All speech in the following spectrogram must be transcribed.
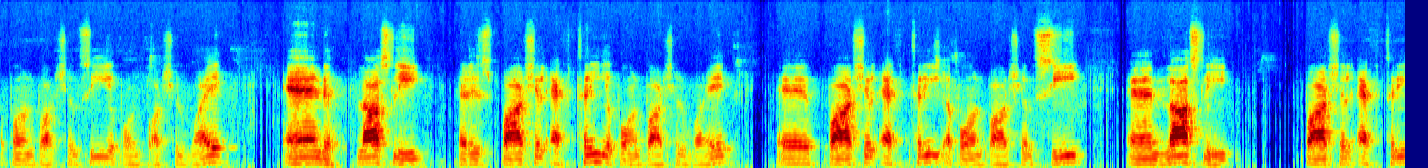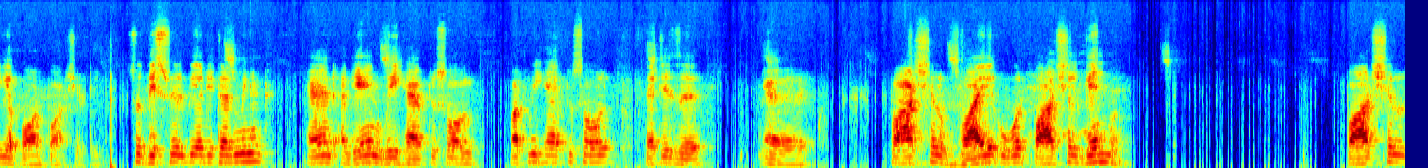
upon partial c upon partial y. And lastly that is partial f3 upon partial y uh, partial f3 upon partial c and lastly partial f3 upon partial t. So this will be a determinant. And again we have to solve what we have to solve that is a, a partial y over partial gamma. Partial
